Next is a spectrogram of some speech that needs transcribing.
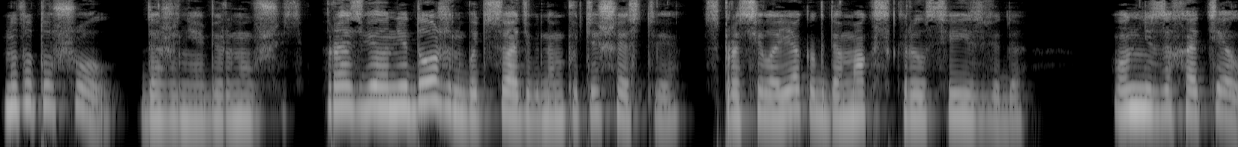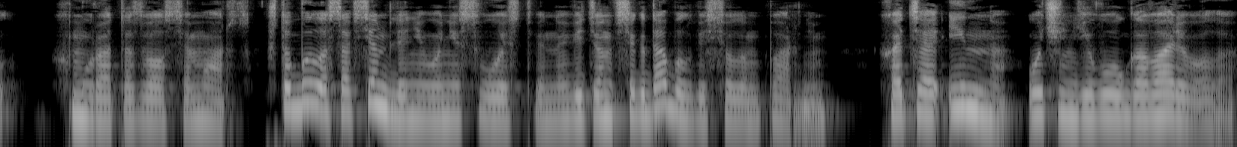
Но тут ушел, даже не обернувшись. «Разве он не должен быть в свадебном путешествии?» – спросила я, когда Макс скрылся из вида. «Он не захотел», – хмуро отозвался Марс, что было совсем для него не свойственно, ведь он всегда был веселым парнем. Хотя Инна очень его уговаривала,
